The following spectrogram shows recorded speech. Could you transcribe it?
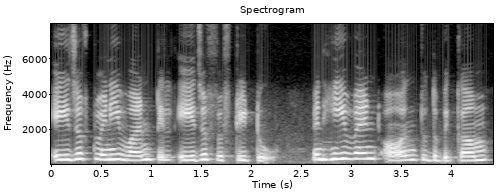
age of 21 till age of 52, when he went on to become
